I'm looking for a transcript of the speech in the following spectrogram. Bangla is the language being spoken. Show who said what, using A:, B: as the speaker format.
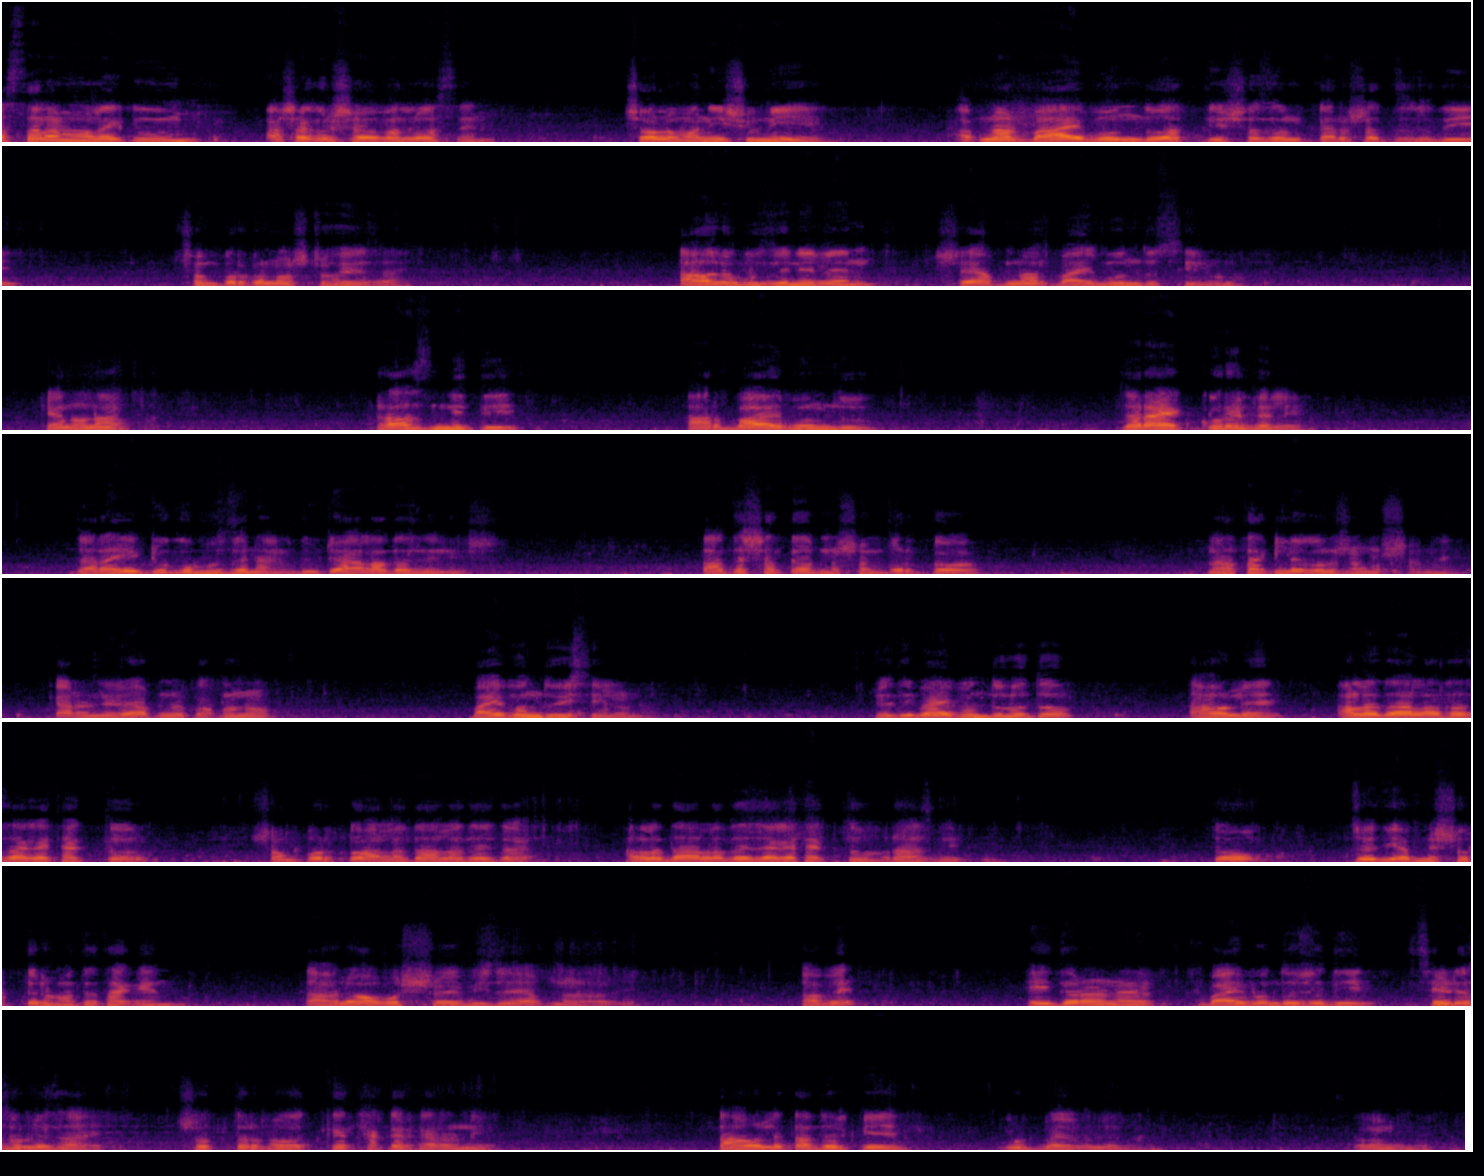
A: আসসালামু আলাইকুম। আশা করি সবাই ভালো আছেন। চলমান ইস্যু নিয়ে আপনার ভাই, বন্ধু, আত্মীয় স্বজন কারোর সাথে যদি সম্পর্ক নষ্ট হয়ে যায়, তাহলে বুঝে নেবেন সে আপনার ভাই, বন্ধু ছিল না। কেননা রাজনীতি আর ভাই, বন্ধু যারা এক করে ফেলে, যারা এটুকু বুঝে না, দুইটা আলাদা জিনিস, তাদের সাথে আপনার সম্পর্ক না থাকলে কোনো সমস্যা নেই। কারণ এরা আপনার কখনো ভাই বন্ধুই ছিল না। যদি ভাই বন্ধু হতো, তাহলে আলাদা আলাদা জায়গায় থাকতো, সম্পর্ক আলাদা আলাদা আলাদা আলাদা জায়গায় থাকতো রাজনীতি। তো যদি আপনি সত্যের মতে থাকেন, তাহলে অবশ্যই বিজয় আপনার হবে। তবে এই ধরনের ভাই বন্ধু যদি ছেড়ে চলে যায়, সত্যের পক্ষে থাকার কারণে, তাহলে তাদেরকে গুড বাই বলে দেন। সালাম আলাইকুম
